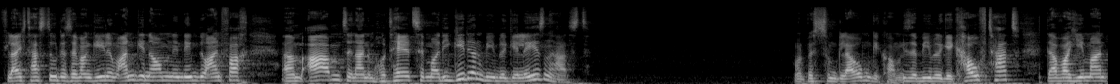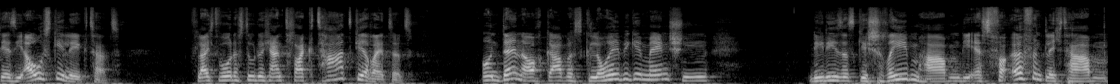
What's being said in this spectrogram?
Vielleicht hast du das Evangelium angenommen, indem du einfach ähm, abends in einem Hotelzimmer die Gideon-Bibel gelesen hast und bist zum Glauben gekommen. Diese Bibel gekauft hat, da war jemand, der sie ausgelegt hat. Vielleicht wurdest du durch ein Traktat gerettet und dennoch gab es gläubige Menschen, die dieses geschrieben haben, die es veröffentlicht haben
